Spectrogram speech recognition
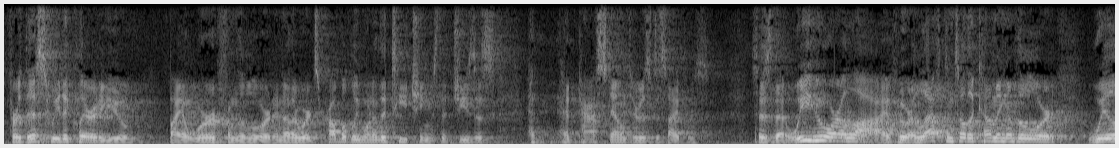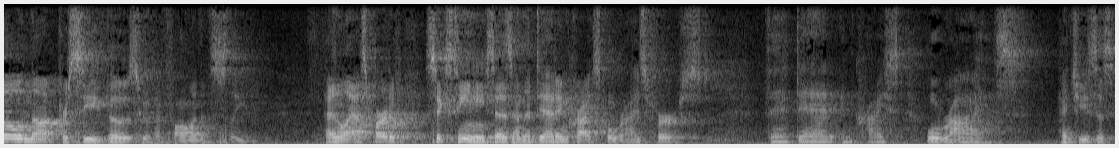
For this we declare to you by a word from the Lord. In other words, probably one of the teachings that Jesus had, had passed down through his disciples. says that we who are alive, who are left until the coming of the Lord, will not precede those who have fallen asleep. And the last part of 16, he says, And the dead in Christ will rise first. The dead in Christ will rise. And Jesus'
